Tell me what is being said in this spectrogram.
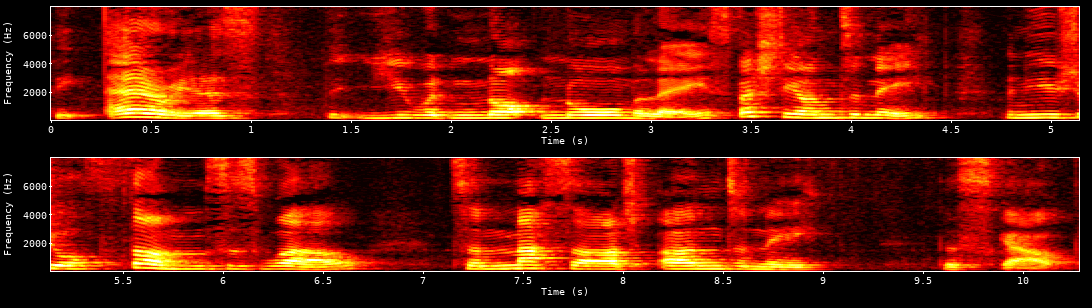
the areas that you would not normally, especially underneath, and use your thumbs as well to massage underneath the scalp.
